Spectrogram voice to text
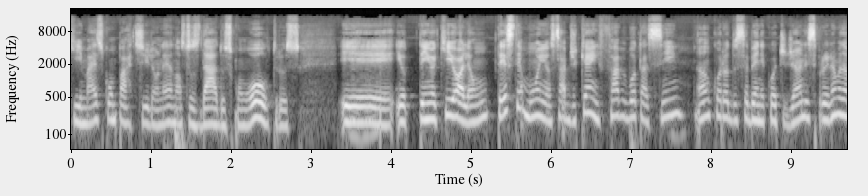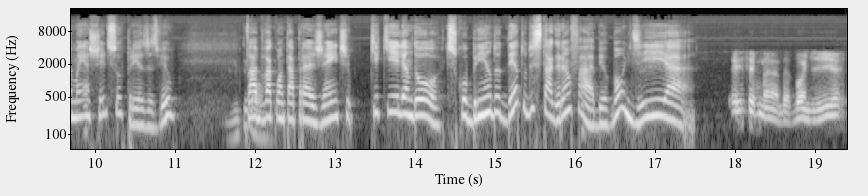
que mais compartilham né, nossos dados com outros, e uhum. eu tenho aqui, olha, um testemunho, sabe de quem? Fábio Botassin, âncora do CBN Cotidiano. Esse programa da manhã é cheio de surpresas, viu? Muito Fábio bom. vai contar pra gente o que, que ele andou descobrindo dentro do Instagram, Fábio. Bom dia! Ei, Fernanda, bom dia.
